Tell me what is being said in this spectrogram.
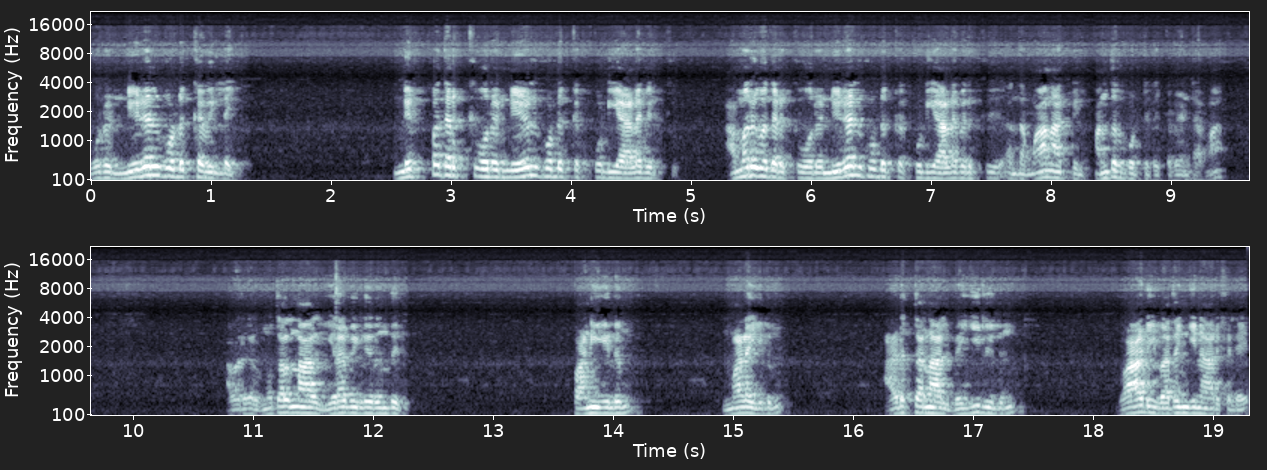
ஒரு நிழல் கொடுக்கவில்லை. நிற்பதற்கு ஒரு நிழல் கொடுக்கக்கூடிய அளவிற்கு அமருவதற்கு ஒரு நிழல் கொடுக்கக்கூடிய அளவிற்கு அந்த மாநாட்டில் பந்தல் போட்டிருக்க வேண்டாமா? அவர்கள் முதல் நாள் இரவிலிருந்து பனியிலும் மழையிலும் அடுத்த நாள் வெயிலிலும் வாடி வதங்கினார்களே.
